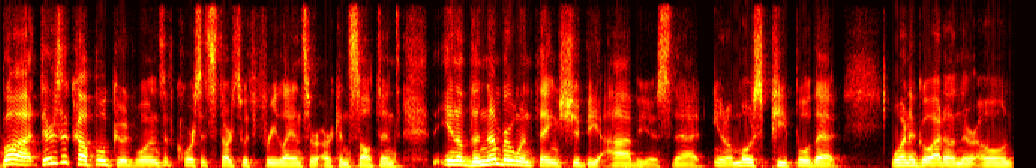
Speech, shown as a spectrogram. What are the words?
but there's a couple good ones. Of course, it starts with freelancer or consultant. You know, the number one thing should be obvious that you know most people that want to go out on their own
